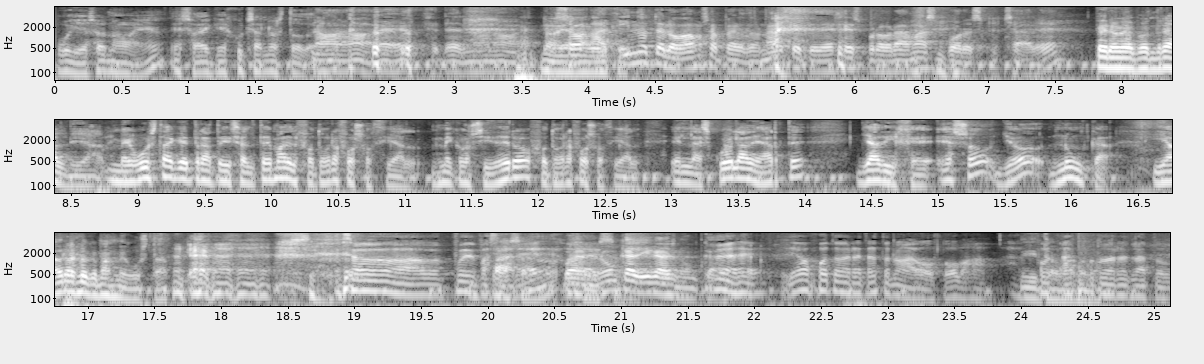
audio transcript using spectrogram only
Uy, eso no, ¿eh? Eso hay que escucharlos todos. No, no, eh, no, no. eh. No, Eso no lo a dice. ti no te lo vamos a perdonar que te dejes programas por escuchar, ¿eh? Pero me pondré al día. Me gusta que tratéis el tema del fotógrafo social. Me considero fotógrafo social. En la escuela de arte ya dije, eso yo nunca. Y ahora es lo que más me gusta. Eso puede pasar, Pasa, ¿eh? ¿no? Bueno, Eso. nunca digas nunca. Yo foto de retrato no hago, toma. Y Fo- toma, haz toma. foto de retrato.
